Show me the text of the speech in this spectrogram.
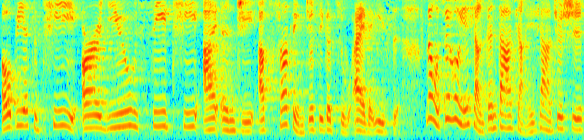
，O B S T R U C T I N G，obstructing 就是一个阻碍的意思。那我最后也想跟大家讲一下，就是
